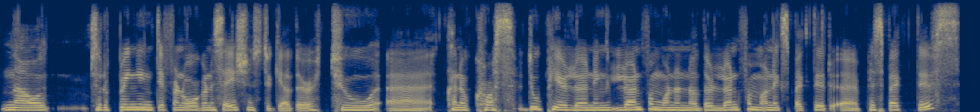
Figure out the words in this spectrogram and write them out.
now sort of bringing different organizations together to uh, kind of cross, do peer learning, learn from one another, learn from unexpected uh, perspectives.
